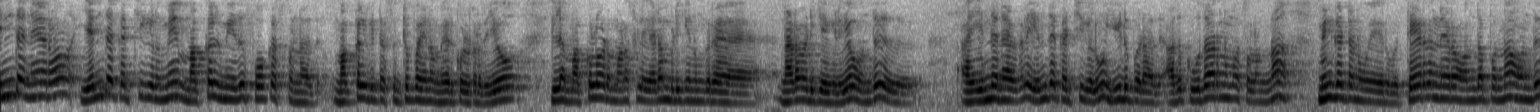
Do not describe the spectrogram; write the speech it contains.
இந்த நேரம் எந்த கட்சிகளுமே மக்கள் மீது ஃபோக்கஸ் பண்ணாது. மக்கள்கிட்ட சுற்றுப்பயணம் மேற்கொள்கிறதையோ இல்லை மக்களோட மனசில் இடம் பிடிக்கணுங்கிற நடவடிக்கைகளையோ வந்து இந்த நேரத்தில் எந்த கட்சிகளும் ஈடுபடாது. அதுக்கு உதாரணமாக சொல்லணும்னா மின்கட்டண உயர்வு. தேர்தல் நேரம் வந்தப்போ தான் வந்து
